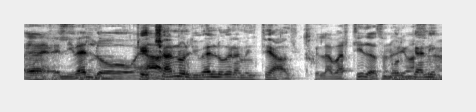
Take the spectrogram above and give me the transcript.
Eh, il livello che hanno un livello veramente alto. Quella partita sono Organizzate,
